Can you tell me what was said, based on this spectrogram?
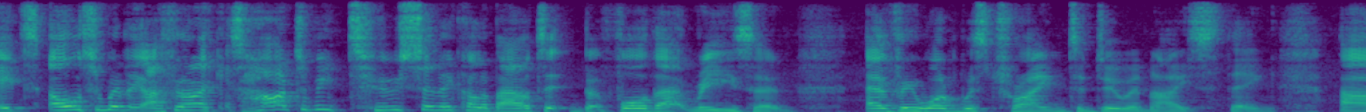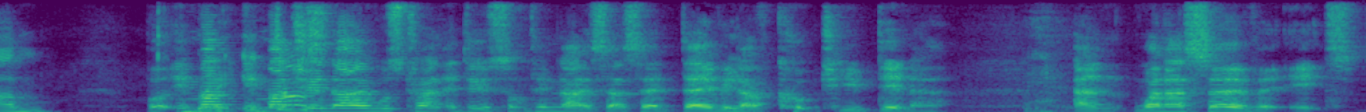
It's ultimately I feel like it's hard to be too cynical about it, but for that reason, everyone was trying to do a nice thing. Um, But, ima- But imagine does- I was trying to do something nice. I said, David, Yeah. I've cooked you dinner. And when I serve it, it's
